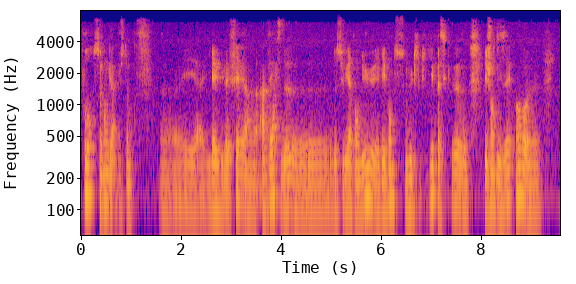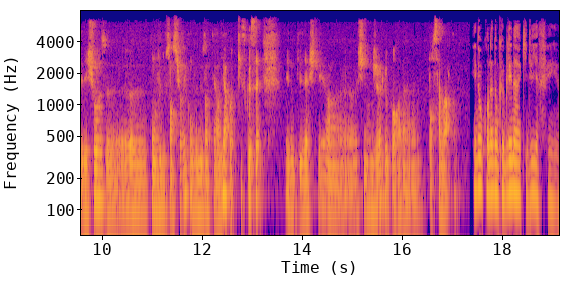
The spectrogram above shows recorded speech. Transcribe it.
pour ce manga justement. Euh, et euh, il a eu l'effet inverse de, de celui attendu et les ventes se sont multipliées parce que les gens se disaient oh il y a des choses qu'on veut nous censurer, qu'on veut nous interdire, qu'est-ce que c'est? Et donc ils achetaient Shin Angel pour, pour savoir. Quoi. Et donc on a donc Glénat qui lui a fait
